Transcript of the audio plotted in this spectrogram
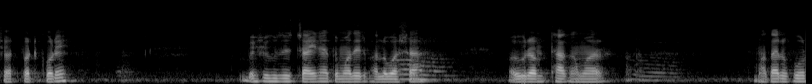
চটপট করে। বেশি কিছু চাই না, তোমাদের ভালোবাসা। অবিরাম থাক আমার মাথার উপর।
